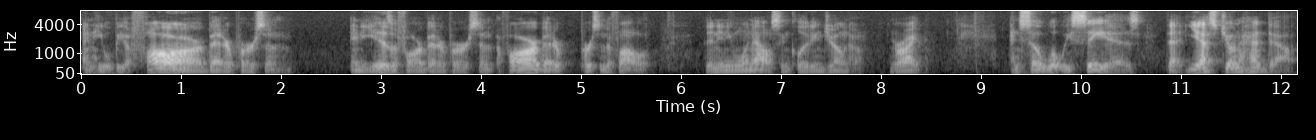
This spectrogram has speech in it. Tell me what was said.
and he will be a far better person, and he is a far better person, a far better person to follow than anyone else, including Jonah, right? And so what we see is that yes, Jonah had doubt.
